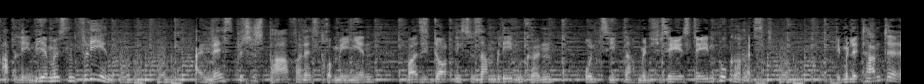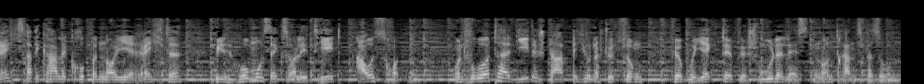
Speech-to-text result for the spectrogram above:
ablehnen. Wir müssen fliehen. Ein lesbisches Paar verlässt Rumänien, weil sie dort nicht zusammenleben können und zieht nach München. CSD in Bukarest. Die militante rechtsradikale Gruppe Neue Rechte will Homosexualität ausrotten und verurteilt jede staatliche Unterstützung für Projekte für schwule, Lesben und Transpersonen.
